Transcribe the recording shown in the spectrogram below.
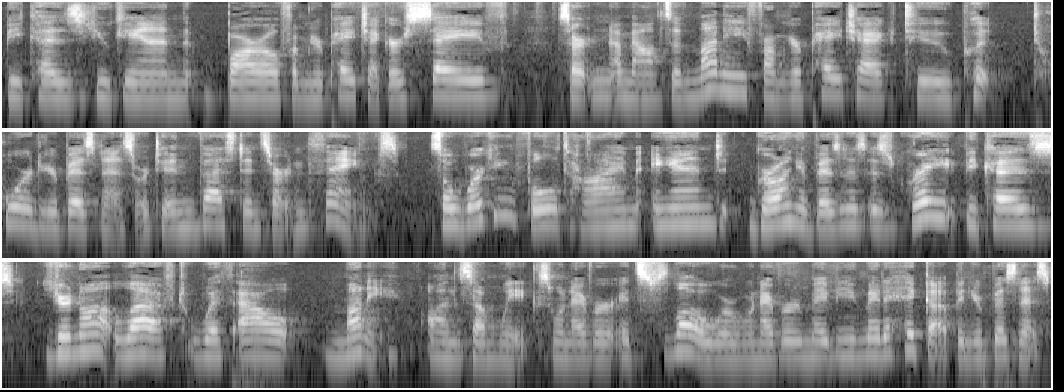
because you can borrow from your paycheck or save certain amounts of money from your paycheck to put toward your business or to invest in certain things. So, working full time and growing a business is great because you're not left without money on some weeks whenever it's slow or whenever maybe you've made a hiccup in your business.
